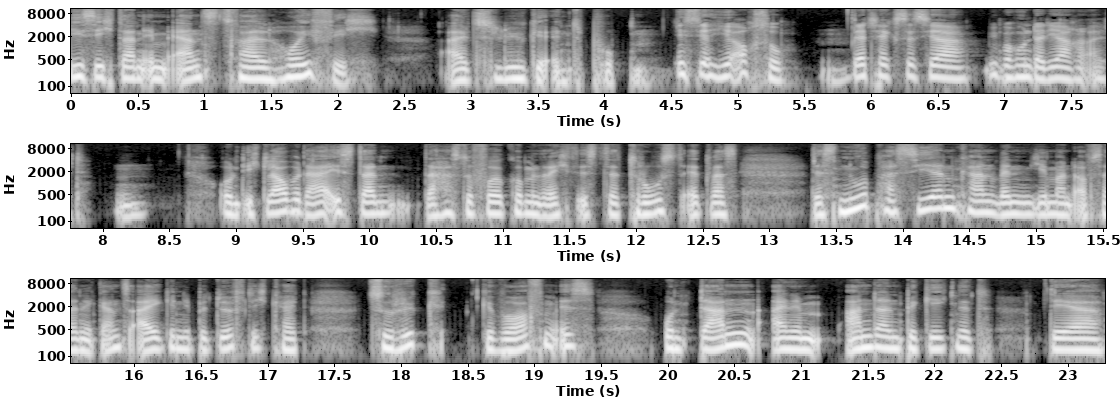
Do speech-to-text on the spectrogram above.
die sich dann im Ernstfall häufig als Lüge entpuppen. Ist ja hier auch so. Mhm. Der Text ist ja über 100 Jahre alt. Mhm. Und ich glaube, da ist dann, da hast du vollkommen recht, ist der Trost etwas, das nur passieren kann, wenn jemand auf seine ganz eigene Bedürftigkeit zurückgeworfen ist und dann einem anderen begegnet, der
